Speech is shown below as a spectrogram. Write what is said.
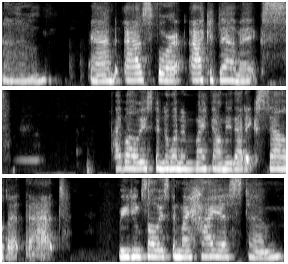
um, and as for academics, I've always been the one in my family that excelled at that. Reading's always been my highest um,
